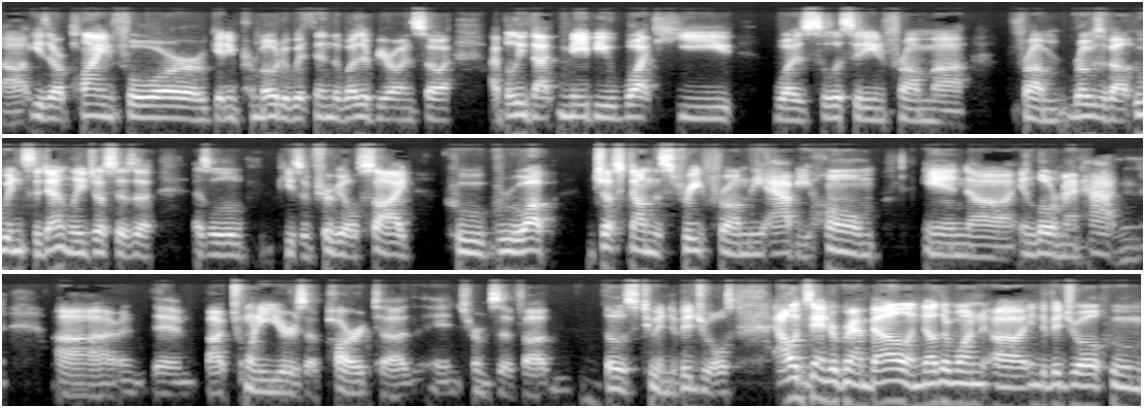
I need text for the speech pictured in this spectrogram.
uh, either applying for or getting promoted within the Weather Bureau. And so I believe that may be what he was soliciting from uh, from Roosevelt, who incidentally, just as a as a little piece of trivial aside, who grew up just down the street from the Abbe home in uh, in Lower Manhattan. Uh, about 20 years apart uh, in terms of uh, those two individuals. Alexander Graham Bell, another one uh, individual whom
